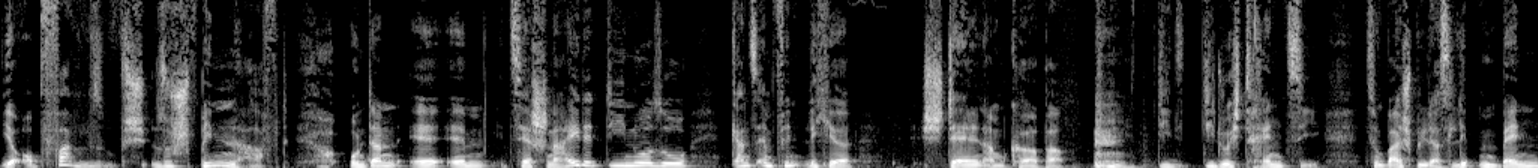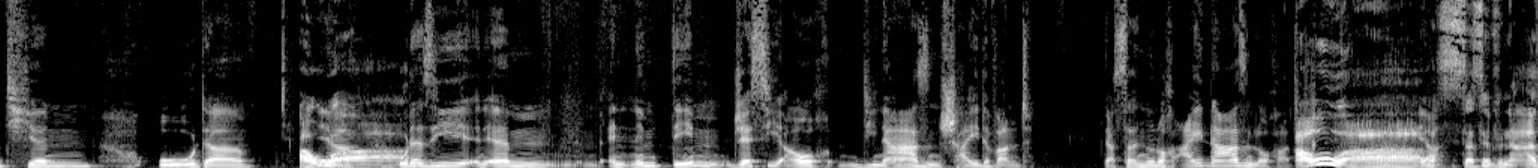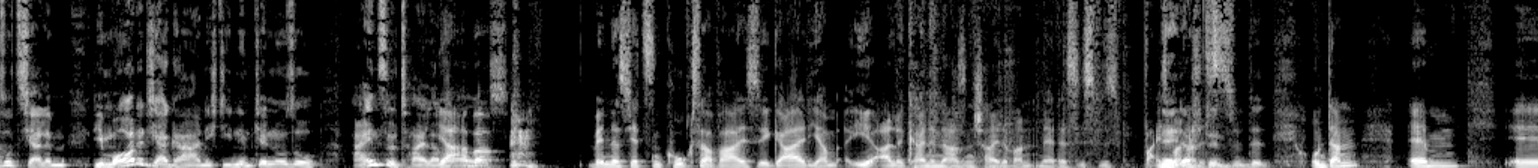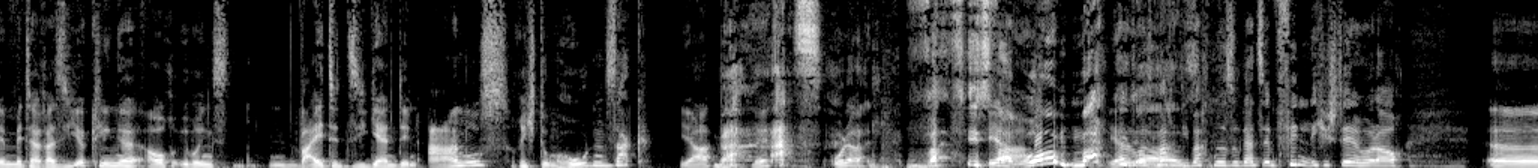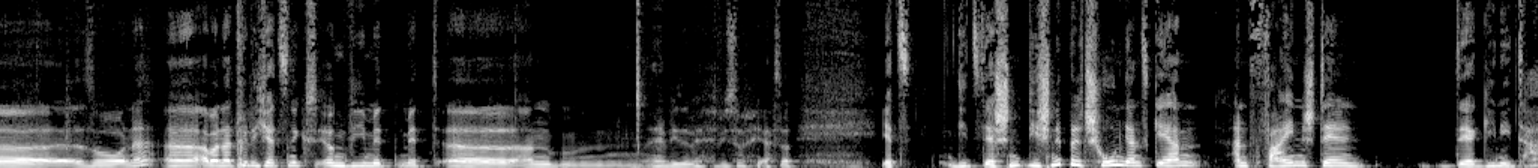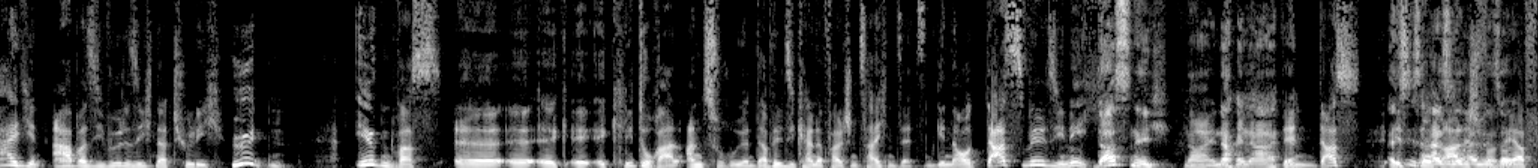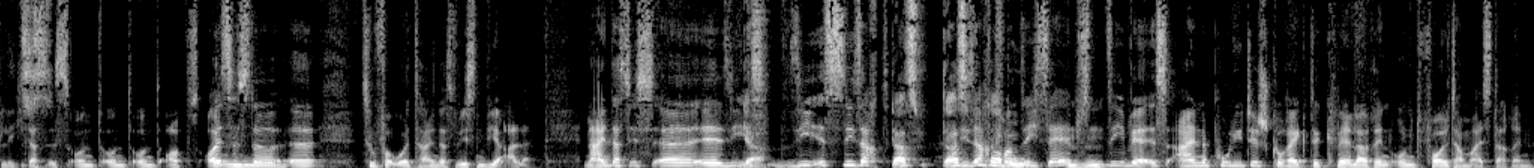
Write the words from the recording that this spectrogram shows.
ihr Opfer so, so spinnenhaft und dann äh, ähm, zerschneidet die nur so ganz empfindliche Stellen am Körper. Die, die durchtrennt sie. Zum Beispiel das Lippenbändchen oder Aua. ja, oder sie ähm, entnimmt dem Jesse auch die Nasenscheidewand. Dass er nur noch ein Nasenloch hat. Aua! Ja. Was ist das denn für eine asoziale? Die mordet ja gar nicht. Die nimmt ja nur so Einzelteile Ja, raus. aber wenn das jetzt ein Kokser war, ist egal. Die haben eh alle keine Nasenscheidewand mehr. Das ist, das weiß Nee, man das alles. Und dann ähm, äh, mit der Rasierklinge auch übrigens weitet sie gern den Anus Richtung Hodensack. Ja. ne? Was? Oder Was ist Ja. warum? Macht ja, die sowas das? macht die macht nur so ganz empfindliche Stellen oder auch äh, so, ne? Äh, aber natürlich jetzt nichts irgendwie mit mit äh, an äh, wie, wieso ja so jetzt die der die schnippelt schon ganz gern an feinen Stellen der Genitalien, aber sie würde sich natürlich hüten irgendwas äh, äh, äh, äh, klitoral anzurühren. Da will sie keine falschen Zeichen setzen. Genau das will sie nicht. Das nicht. Nein, nein, nein. Denn das Es ist, also moralisch eine so- verwerflich. Das ist und und und aufs Äußerste äh, zu verurteilen. Das wissen wir alle. Nein, das ist äh, äh, sie Ja. ist sie ist sie sagt Das- das sie sagt von sich selbst, Mhm. sie wer ist eine politisch korrekte Quälerin und Foltermeisterin.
